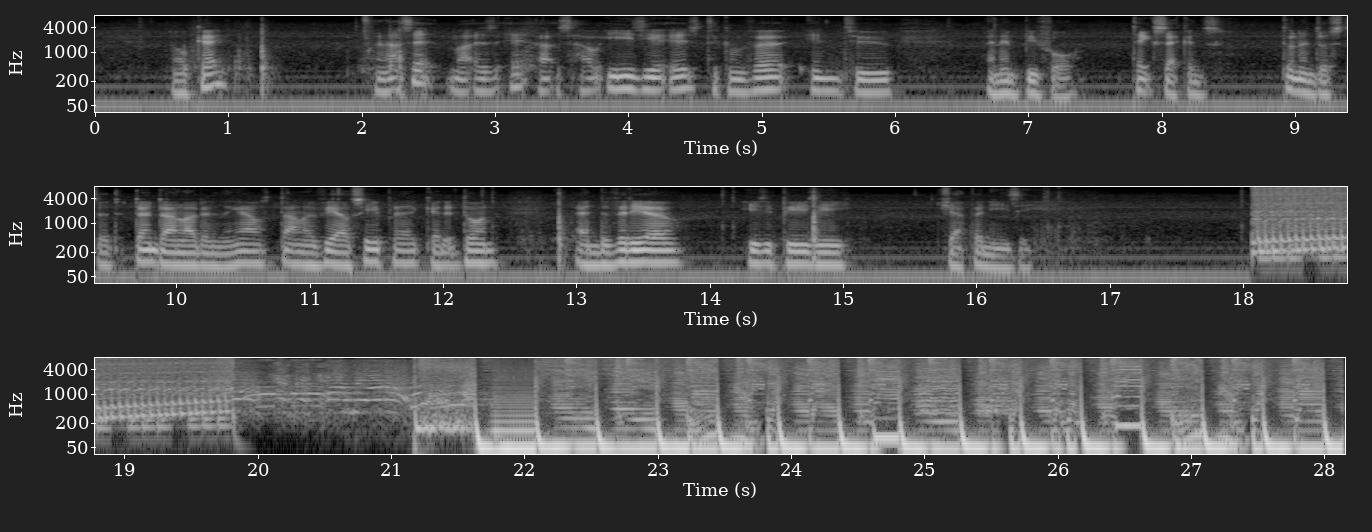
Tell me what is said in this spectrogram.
Okay, and that's it, that is it, that's how easy it is to convert into an MP4. Takes seconds, done and dusted, don't download anything else, download VLC player, get it done, end the video, easy peasy, Japanesey. We'll be right back. Yeah.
